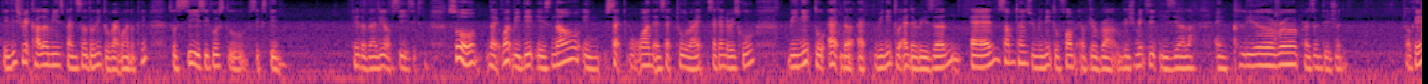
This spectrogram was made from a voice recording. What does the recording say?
Okay this red color means pencil. Don't need to write one okay? So c is equals to 16 okay the value of c is 16 so like what we did is now in sec 1 and sec 2 right secondary school we need to add the we need to add the reason and sometimes we may need to form algebra which makes it easier lah and clearer presentation. Okay?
